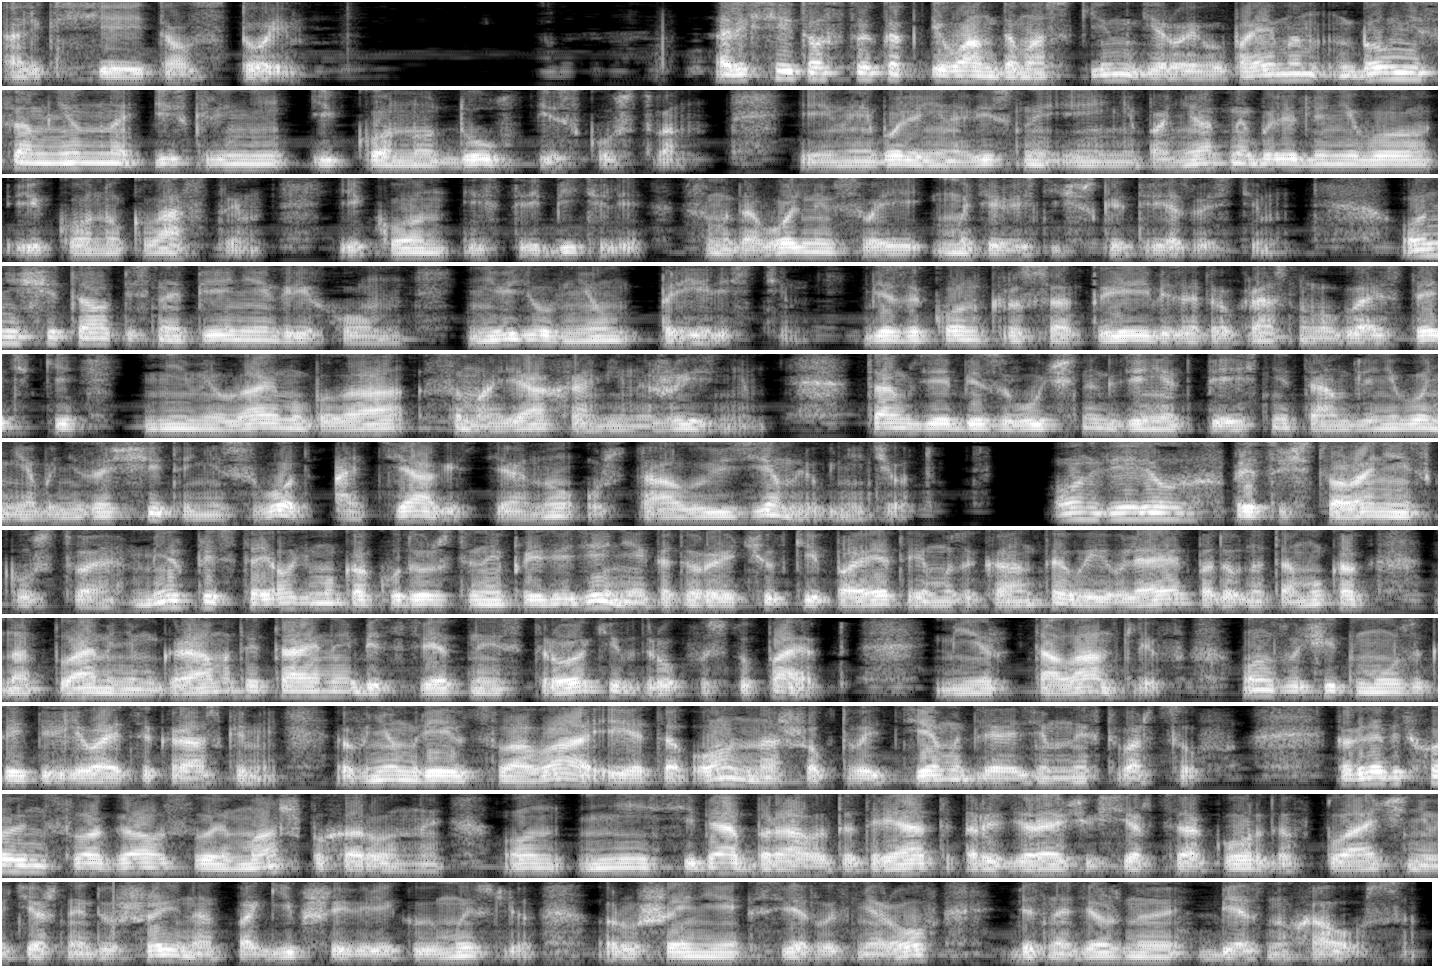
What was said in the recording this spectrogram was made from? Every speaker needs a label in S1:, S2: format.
S1: Алексей Толстой Алексей Толстой, как Иван Дамаскин, герой его поэмы, был, несомненно, искренний иконодул искусства. И наиболее ненавистны и непонятны были для него иконокласты, икон-истребители, самодовольные в своей материалистической трезвости. Он не считал песнопение грехом, не видел в нем прелести. Без икон красоты, без этого красного угла эстетики, не мила ему была самая храмина жизни. Там, где беззвучно, где нет песни, там для него небо не защита, не свод, а тягость, и оно усталую землю гнетет. Он верил в предсуществование искусства. Мир предстоял ему как художественное произведение, которое чуткие поэты и музыканты выявляют, подобно тому, как над пламенем грамоты тайны бесцветные строки вдруг выступают. Мир талантлив, он звучит музыкой, переливается красками, в нем реют слова, и это он нашептывает темы для земных творцов. Когда Бетховен слагал свой марш похоронный, он не из себя брал этот ряд раздирающих сердце аккордов, плач неутешной души над погибшей великою мыслью, рушение светлых миров, безнадежную бездну хаоса.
